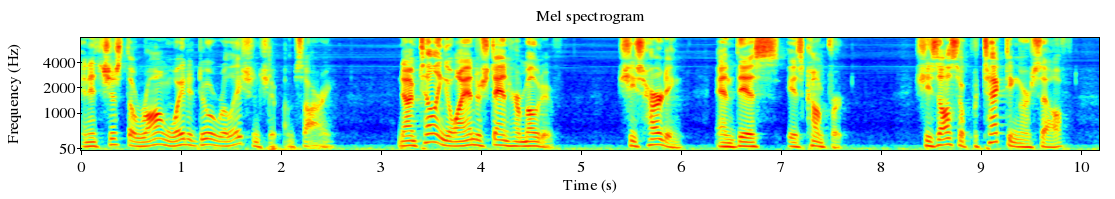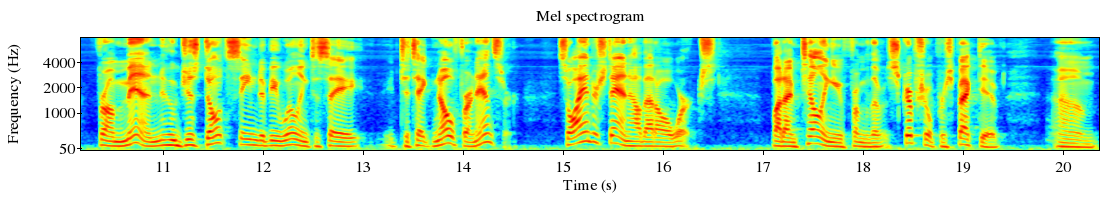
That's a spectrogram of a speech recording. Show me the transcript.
And it's just the wrong way to do a relationship. I'm sorry. Now, I'm telling you, I understand her motive. She's hurting, and this is comfort. She's also protecting herself from men who just don't seem to be willing to say, to take no for an answer. So I understand how that all works. But I'm telling you, from the scriptural perspective, um,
